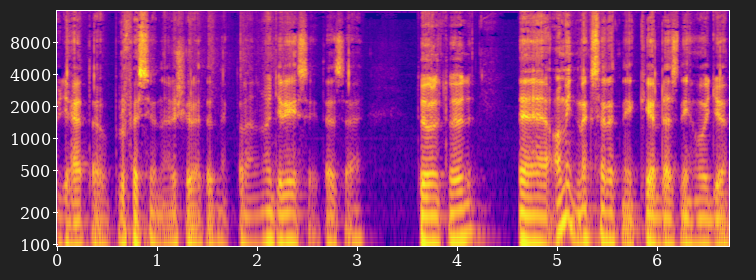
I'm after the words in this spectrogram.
ugye hát a professzionális életednek talán nagy részét ezzel töltöd. De amit meg szeretnék kérdezni, hogy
